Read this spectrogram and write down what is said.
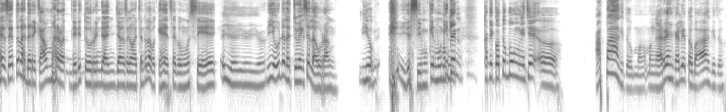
headset itu lah dari kamar. Jadi turun janjang segala macam tuh lah pakai headset bermusik. iya iya iya. Iya udahlah cuek sih lah orang. Iya. Iya sih mungkin mungkin, mungkin ketika tuh Bung ngecek eh, apa gitu meng- mengareh kali atau bah gitu?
